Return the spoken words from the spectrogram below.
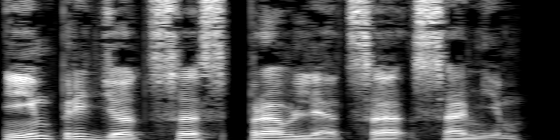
им придется справляться самим.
